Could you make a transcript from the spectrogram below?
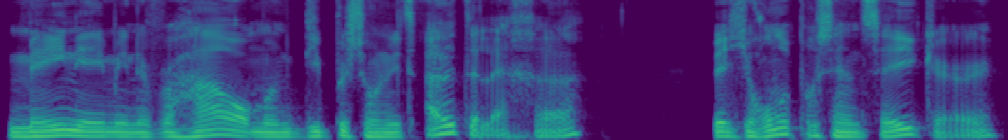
meenemen in een verhaal om die persoon iets uit te leggen, weet je 100% zeker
